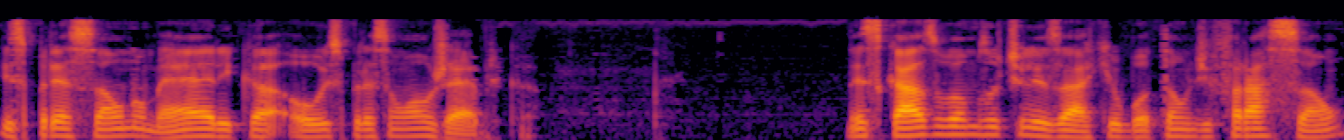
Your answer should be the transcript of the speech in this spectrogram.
expressão numérica ou expressão algébrica. Nesse caso, vamos utilizar aqui o botão de fração,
